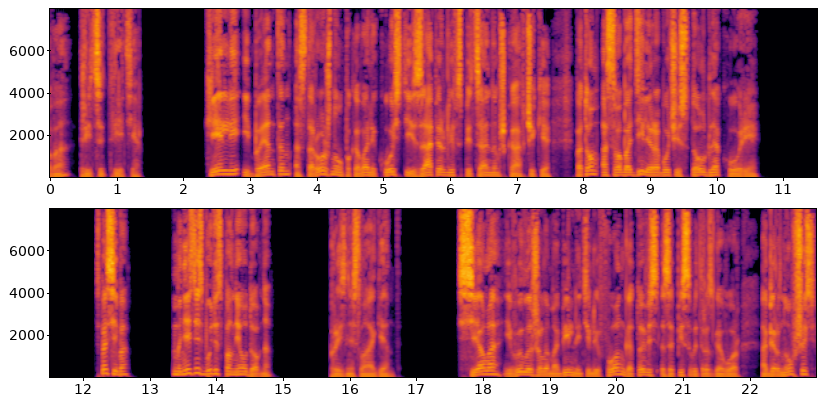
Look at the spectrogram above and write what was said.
Глава 33. Келли и Бентон осторожно упаковали кости и заперли в специальном шкафчике. Потом освободили рабочий стол для Кори. «Спасибо. Мне здесь будет вполне удобно», — произнесла агент. Села и выложила мобильный телефон, готовясь записывать разговор. Обернувшись,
